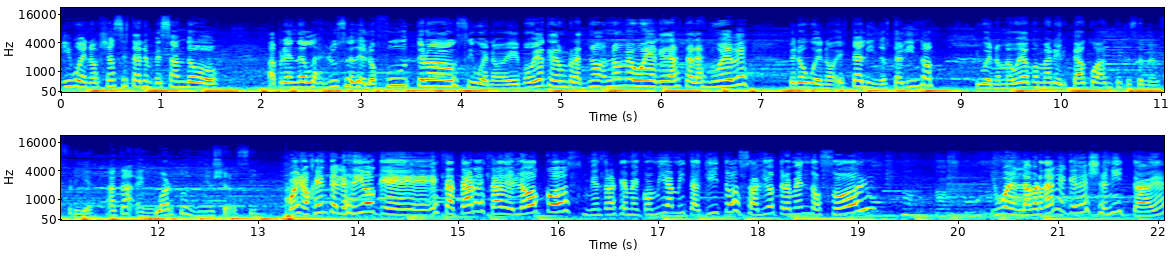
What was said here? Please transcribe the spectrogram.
Y bueno, ya se están empezando a prender las luces de los food trucks. Y bueno, eh, me voy a quedar un rato. No, no me voy a quedar hasta las 9. Pero bueno, está lindo, está lindo. Y bueno, me voy a comer el taco antes que se me enfríe. Acá en Wharton, New Jersey. Bueno, gente, les digo que esta tarde está de locos. Mientras que me comía mi taquito, salió tremendo sol. Y bueno, la verdad que quedé llenita, ¿eh?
